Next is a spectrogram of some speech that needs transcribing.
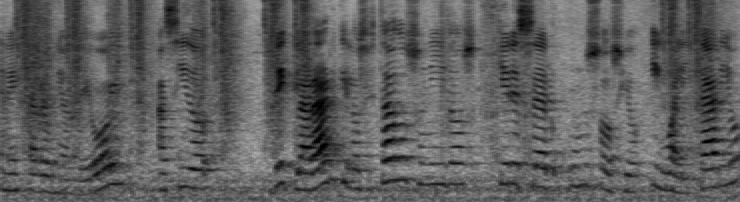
en esta reunión de hoy ha sido declarar que los Estados Unidos quiere ser un socio igualitario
